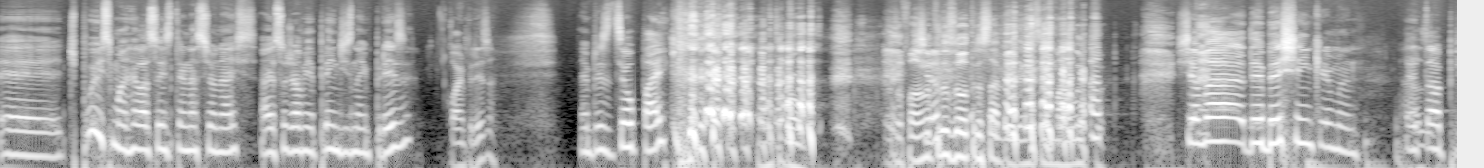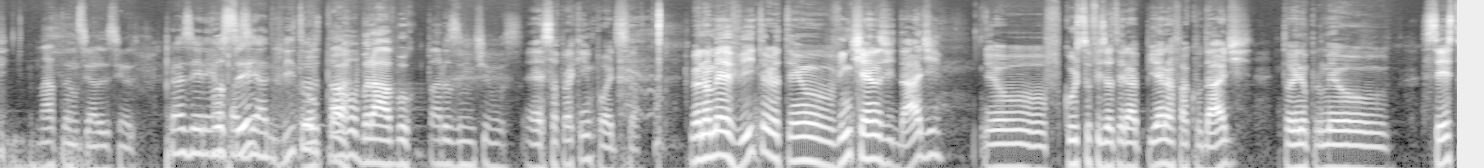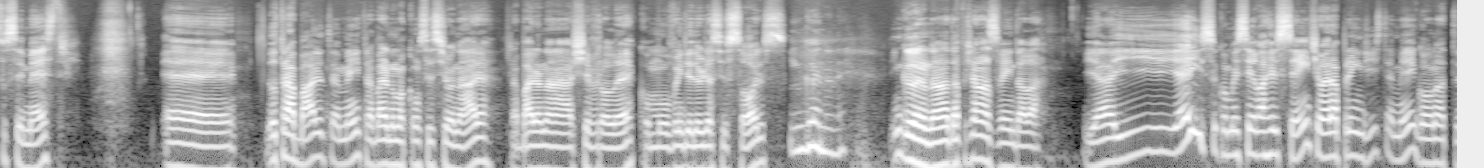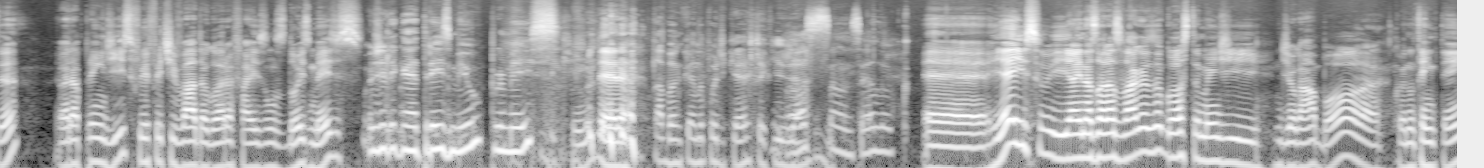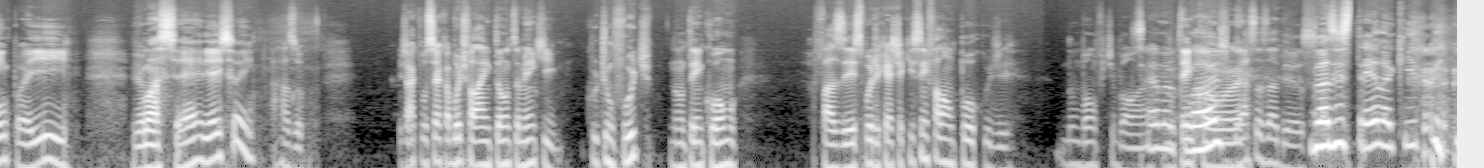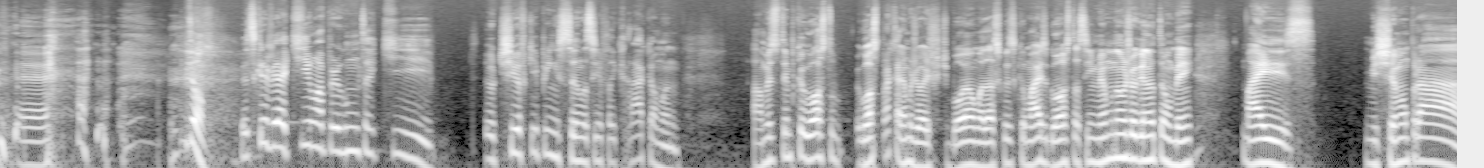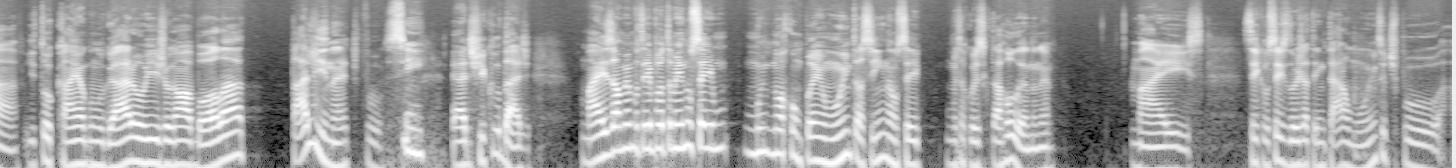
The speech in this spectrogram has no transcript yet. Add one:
É, tipo isso, mano, relações internacionais. Aí eu sou jovem aprendiz na empresa. Qual a empresa? A empresa do seu pai. Muito bom. Eu tô falando Chama... pros outros saberem, seu maluco. Chama DB Schenker, mano. É Azul. top. Natan, senhoras e senhores. Prazer, hein, Você, rapaziada. Vitor Tavo Brabo, para os íntimos. É, só pra quem pode, só. Meu nome é Vitor, eu tenho 20 anos de idade. Eu curso fisioterapia na faculdade. Tô indo pro meu sexto semestre. É, eu trabalho também, trabalho numa concessionária, trabalho na Chevrolet como vendedor de acessórios. Engana, né? Engano, dá, dá pra tirar umas vendas lá. E aí é isso, comecei lá recente, eu era aprendiz também, igual o Natan. Eu era aprendiz, fui efetivado agora faz uns dois meses. Hoje ele ganha 3 mil por mês. Quem me dera. tá bancando o podcast aqui já. Nossa, você é louco. É, e é isso. E aí nas horas vagas eu gosto também de, de jogar uma bola, quando tem tempo aí, ver uma série, e é isso aí. Arrasou já que você acabou de falar então também que curte um fute, não tem como fazer esse podcast aqui sem falar um pouco de, de um bom futebol, né? É louco, não tem lógico. como, né? graças a Deus. Duas estrelas aqui. é... então, eu escrevi aqui uma pergunta que eu tive, eu fiquei pensando assim, eu falei, caraca, mano, ao mesmo tempo que eu gosto, eu gosto pra caramba de jogar de futebol, é uma das coisas que eu mais gosto, assim, mesmo não jogando tão bem, mas me chamam pra ir tocar em algum lugar ou ir jogar uma bola, tá ali, né? Tipo, Sim é a dificuldade. Mas ao mesmo tempo eu também não sei muito, não acompanho muito assim, não sei muita coisa que tá rolando, né? Mas sei que vocês dois já tentaram muito, tipo,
